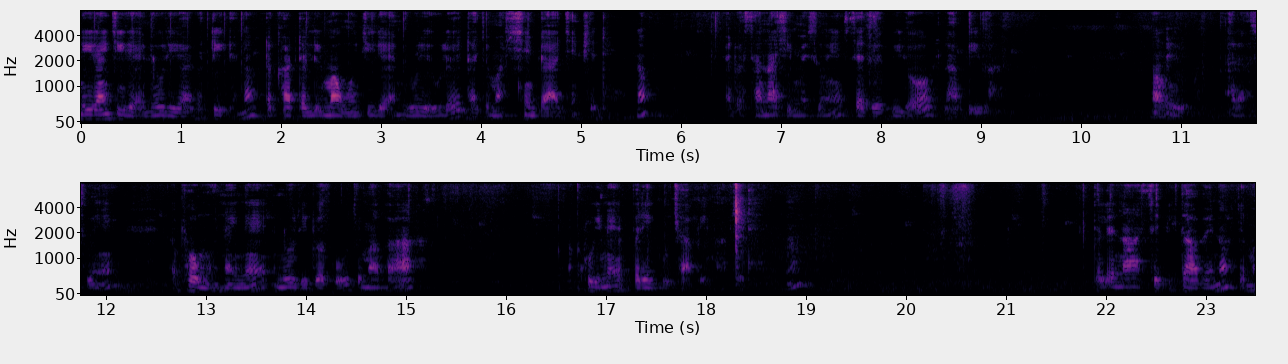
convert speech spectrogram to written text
နေတိုင်းကြည့်တဲ့အမျိုးတွေကတော့တည်တယ်နော်တစ်ခါတလီမဝင်ကြည့်တဲ့အမျိုးတွေကိုလည်းဒါကျမရှင်းပြခြင်းဖြစ်တယ်နော်အဲ့တော့ဆန္ဒရှိမယ်ဆိုရင်ဆက်သွယ်ပြီးတော့လာပေးပါနော်မျိုး အဲ့ဒါဆိုရင်အဖို့ဝင်နိုင်တဲ့အမျိုးတွေအတွက်ကိုကျမကအခွေနဲ့ပရိတ်ကိုချပေးမှာဖြစ်တယ်เนาะ ကလနာစစ်ပြီးသားပဲเนาะကျွန်မ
